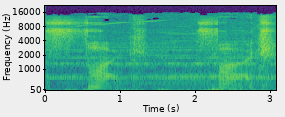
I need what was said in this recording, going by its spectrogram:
Fuck. Fuck.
